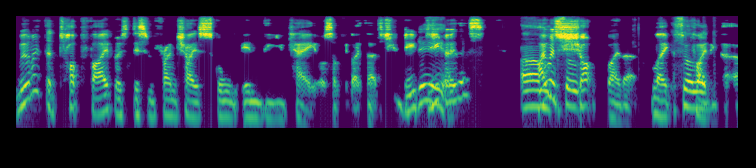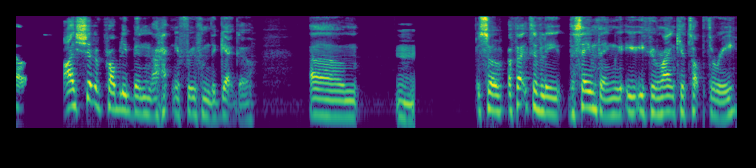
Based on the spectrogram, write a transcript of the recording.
we were like the top five most disenfranchised school in the UK or something like that. Did you do, yeah, did you know this? Um, I was so, shocked by that. Like so finding like, that out. I should have probably been a Hackney free from the get go. Um, mm so effectively the same thing. You, you can rank your top three.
